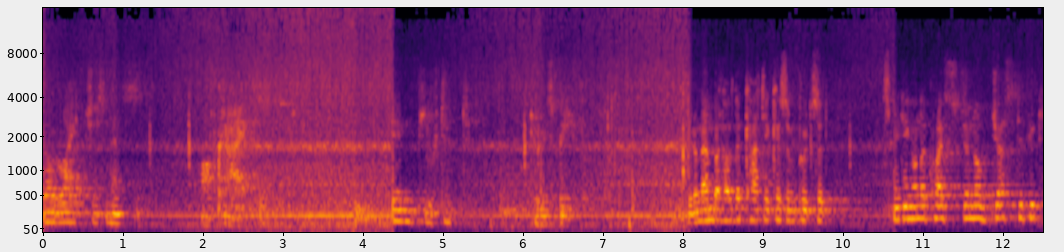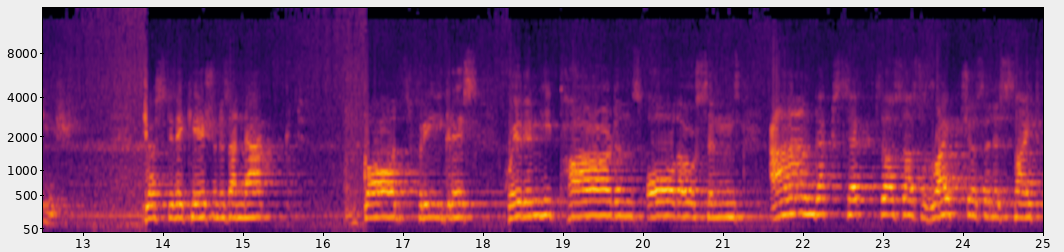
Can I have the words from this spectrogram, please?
The righteousness of Christ imputed to his people. You remember how the Catechism puts it, speaking on the question of justification. Justification is an act of God's free grace wherein he pardons all our sins and accepts us as righteous in his sight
